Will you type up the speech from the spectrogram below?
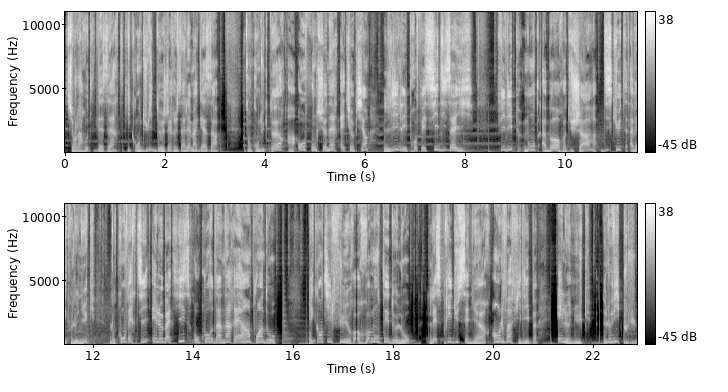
sur la route déserte qui conduit de Jérusalem à Gaza. Son conducteur, un haut fonctionnaire éthiopien, lit les prophéties d'Isaïe. Philippe monte à bord du char, discute avec l'eunuque, le convertit et le baptise au cours d'un arrêt à un point d'eau. Mais quand ils furent remontés de l'eau, l'Esprit du Seigneur enleva Philippe et l'eunuque ne le vit plus.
